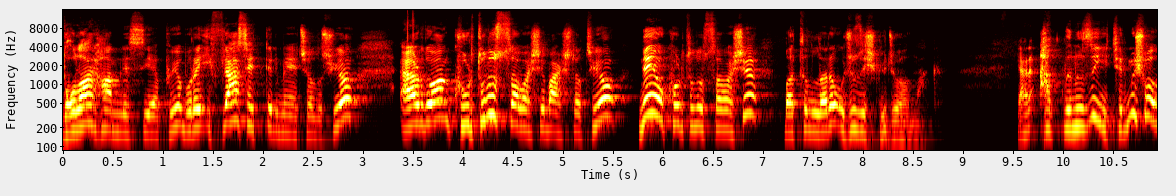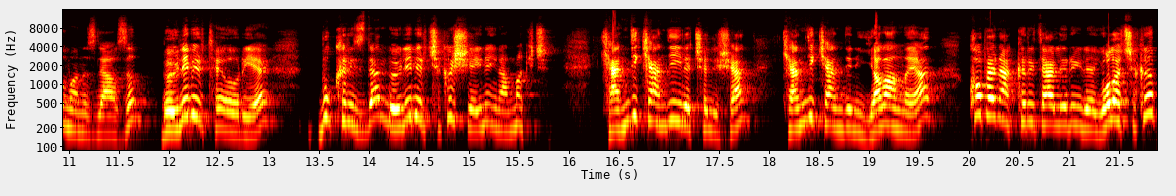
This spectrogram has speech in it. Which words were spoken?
dolar hamlesi yapıyor. Burayı iflas ettirmeye çalışıyor. Erdoğan kurtuluş savaşı başlatıyor. Ne o kurtuluş savaşı? Batılılara ucuz iş gücü olmak. Yani aklınızı yitirmiş olmanız lazım böyle bir teoriye, bu krizden böyle bir çıkış şeyine inanmak için. Kendi kendiyle çelişen, kendi kendini yalanlayan, Kopenhag kriterleriyle yola çıkıp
